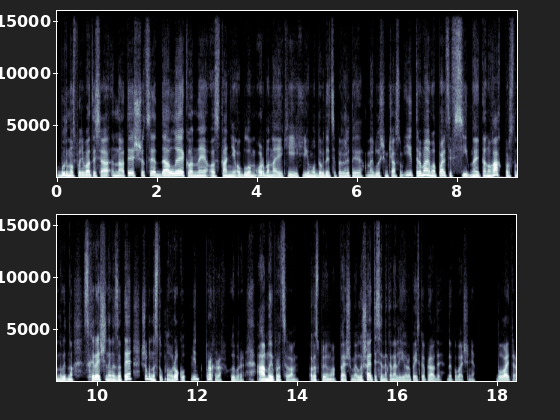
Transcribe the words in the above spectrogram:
Будемо сподіватися на те, що це далеко не останній облом Орбана, який йому доведеться пережити найближчим часом. І тримаємо пальці всі, навіть на ногах, просто не видно, схрещеними за те, щоб наступного року він програв вибори. А ми про це вам розповімо першими. Лишайтеся на каналі Європейської правди. До побачення. бувайте.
